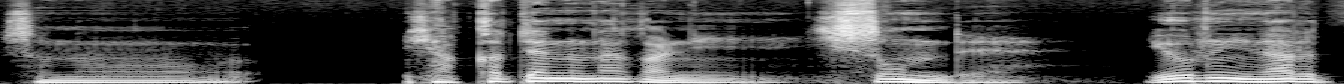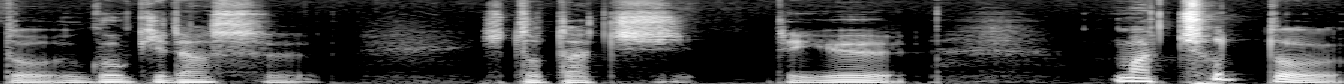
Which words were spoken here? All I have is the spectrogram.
その百貨店の中に潜んで夜になると動き出す人たちっていうまあちょっと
